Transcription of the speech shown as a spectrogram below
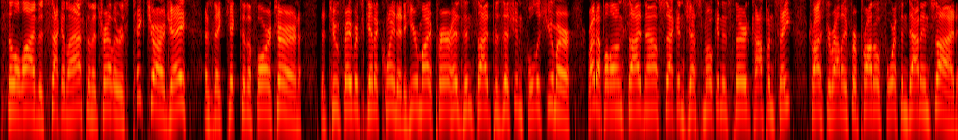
Still alive is second last, and the trailer is Take Charge, eh? As they kick to the far turn. The two favorites get acquainted. Hear My Prayer has inside position, Foolish Humor. Right up alongside now, second, Just Smoking is third. Compensate tries to rally for Prado, fourth and down inside.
